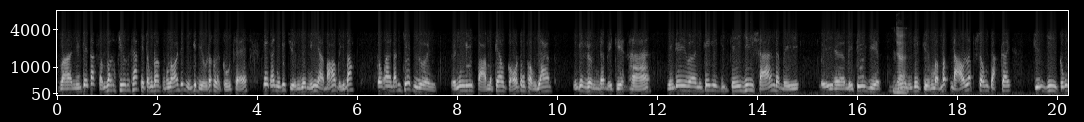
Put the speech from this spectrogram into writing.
và những cái tác phẩm văn chương khác thì trong đó cũng nói đến những cái điều rất là cụ thể, ngay cả những cái chuyện về những nhà báo bị bắt, công an đánh chết người, rồi những nghi phạm mà treo cổ trong phòng giam, những cái rừng đã bị triệt hạ những cái những cái cái, cái, cái di sản đã bị bị bị tiêu diệt yeah. những cái chuyện mà mất đảo lấp sông chặt cây chuyện gì cũng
